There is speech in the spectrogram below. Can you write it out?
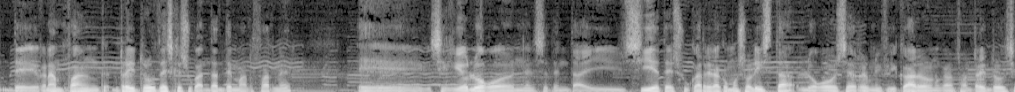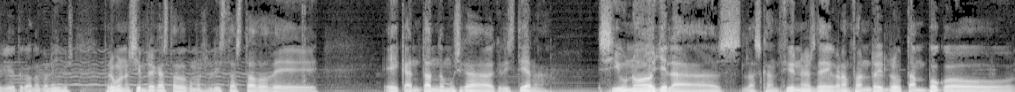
de Grand Funk Railroad es que su cantante Mark Farner eh, siguió luego en el 77 su carrera como solista, luego se reunificaron Grand Funk Railroad, siguió tocando con ellos, pero bueno, siempre que ha estado como solista ha estado de eh, cantando música cristiana. Si uno oye las, las canciones de Grand Fan Railroad tampoco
